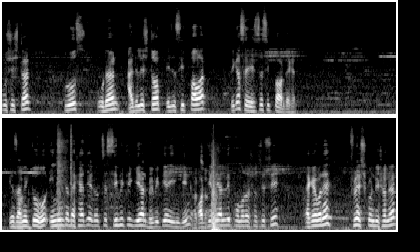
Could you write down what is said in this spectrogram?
push start cruise wooden idle stop এই যে সিট পাওয়ার ঠিক আছে? এই হচ্ছে সিট পাওয়ার দেখেন। ঠিক আছে আমি একটু ইঞ্জিনটা দেখাই দিই এটা হচ্ছে CVT gear VVTI engine. Originally পনেরোশো সিসি একেবারে ফ্রেশ কন্ডিশনের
